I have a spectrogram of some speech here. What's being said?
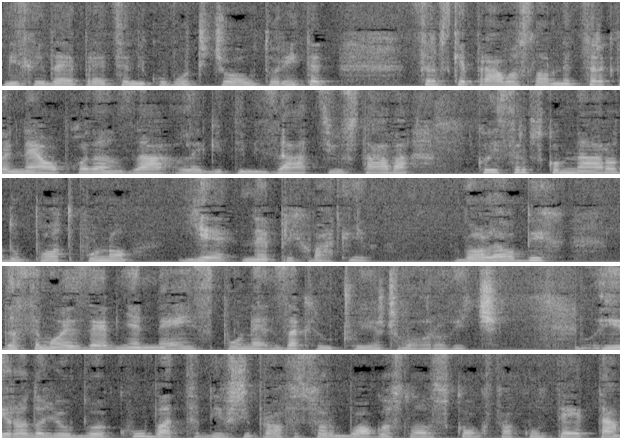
Misli da je predsjedniku Vučiću autoritet Srpske pravoslavne crkve neophodan za legitimizaciju stava koji srpskom narodu potpuno je neprihvatljiv. Voleo bih da se moje zebnje ne ispune, zaključuje Čvorović. I Rodoljub Kubat, bivši profesor Bogoslovskog fakulteta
